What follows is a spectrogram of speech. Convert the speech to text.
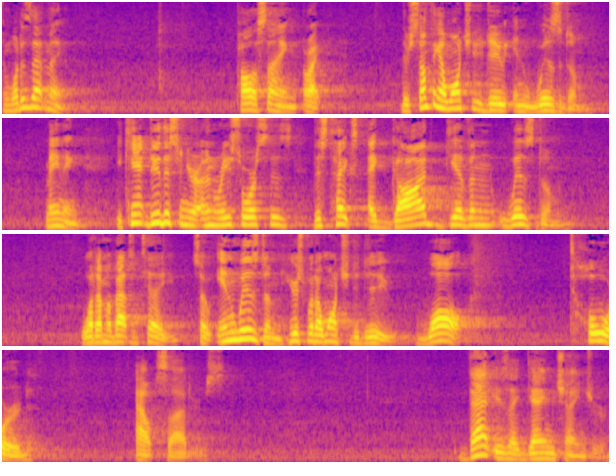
And what does that mean? Paul is saying, all right, there's something I want you to do in wisdom, meaning you can't do this in your own resources. This takes a God given wisdom, what I'm about to tell you. So, in wisdom, here's what I want you to do walk toward outsiders. That is a game changer.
